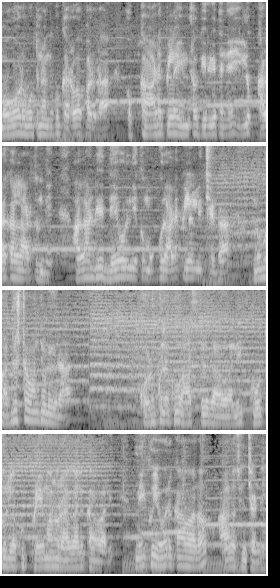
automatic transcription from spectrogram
మగోడు పుట్టినందుకు గర్వపడురా. ఒక్క ఆడపిల్ల ఇంట్లో తిరిగితేనే ఇల్లు కలకల్లాడుతుంది అలాంటిది దేవుడు నీకు ముగ్గురు ఆడపిల్లలు ఇచ్చిండ్రా. నువ్వు అదృష్టవంతుడిరా కొడుకులకు ఆస్తులు కావాలి కూతుర్లకు ప్రేమానురాగాలు కావాలి. మీకు ఎవరు కావాలో ఆలోచించండి.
